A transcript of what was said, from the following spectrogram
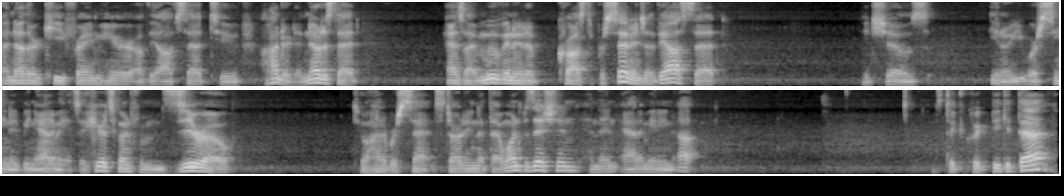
another keyframe here of the offset to 100. And notice that as I'm moving it across the percentage of the offset, it shows you know you were seeing it being animated. So here it's going from zero to 100%, starting at that one position and then animating up. Let's take a quick peek at that.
